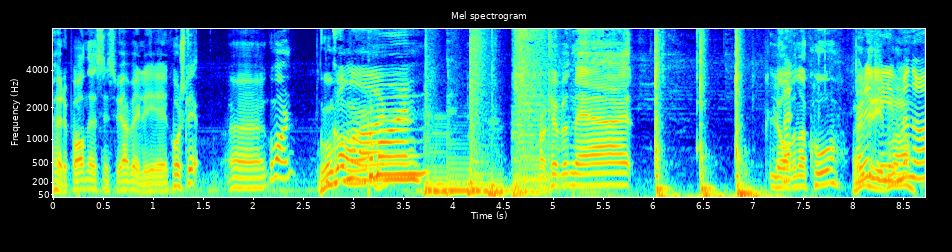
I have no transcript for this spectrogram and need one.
hører på. Det syns vi er veldig koselig. Eh, god morgen. God God morgen. God morgen. Med Loven og co. Hva er det du driver med nå?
